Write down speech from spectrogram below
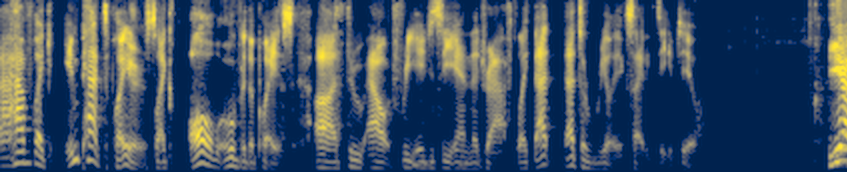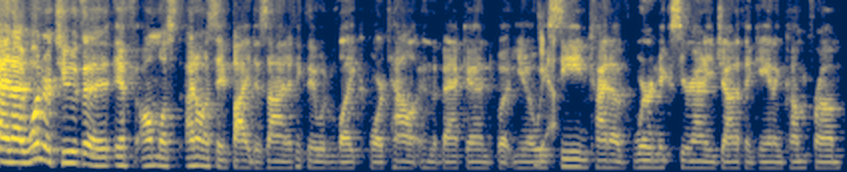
have like impact players like all over the place uh, throughout free agency and the draft. Like that, that's a really exciting team too. Yeah, and I wonder too that if almost I don't want to say by design, I think they would like more talent in the back end. But you know, we've yeah. seen kind of where Nick Sirianni, and Jonathan Gannon come from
